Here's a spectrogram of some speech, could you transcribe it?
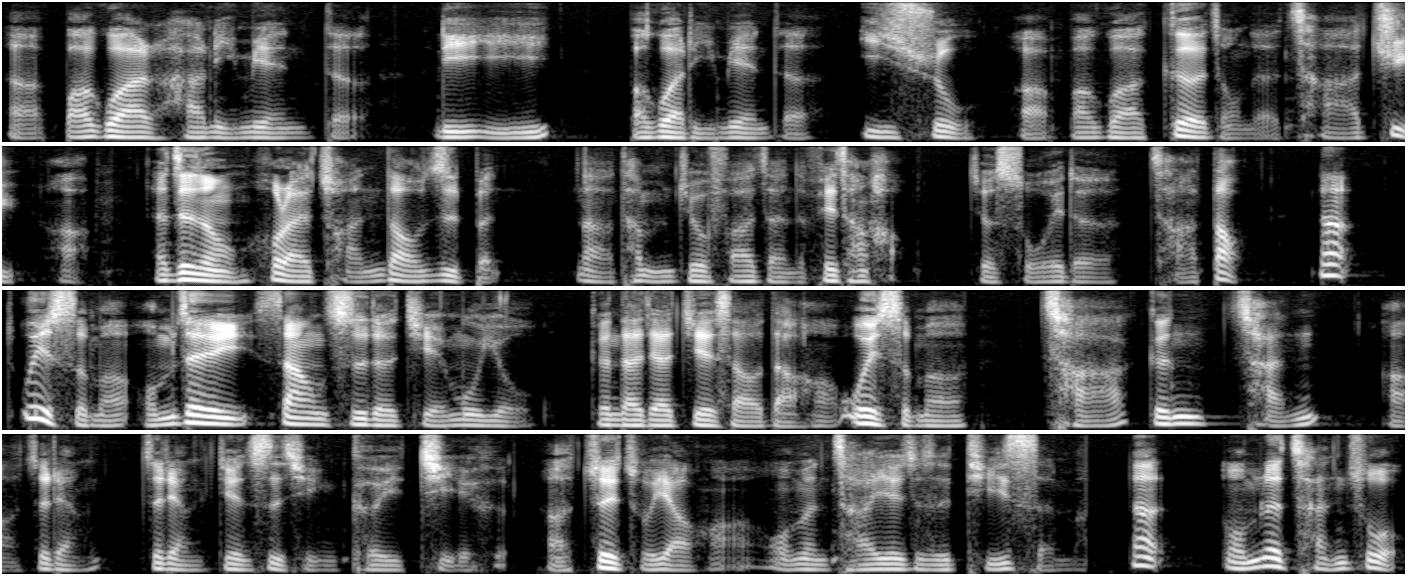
啊，包括它里面的礼仪，包括里面的艺术。啊，包括各种的茶具啊，那这种后来传到日本，那他们就发展的非常好，就所谓的茶道。那为什么我们在上次的节目有跟大家介绍到哈，为什么茶跟禅啊这两这两件事情可以结合啊？最主要哈，我们茶叶就是提神嘛，那我们的禅坐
